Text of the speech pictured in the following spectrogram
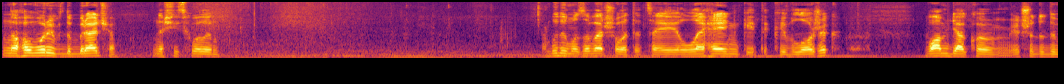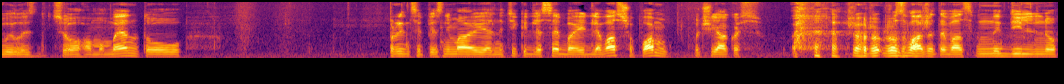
наговорив добряче на 6 хвилин. Будемо завершувати цей легенький такий вложик. Вам дякую, якщо додивились до цього моменту. В принципі, знімаю я не тільки для себе, а й для вас, щоб вам хоч якось розважити вас в недільну,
